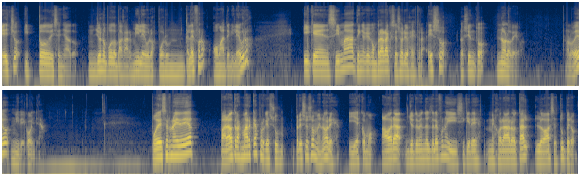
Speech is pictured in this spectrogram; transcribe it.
hecho y todo diseñado. Yo no puedo pagar mil euros por un teléfono, o más de mil euros, y que encima tenga que comprar accesorios extra. Eso, lo siento, no lo veo. No lo veo ni de coña. Puede ser una idea para otras marcas porque sus precios son menores. Y es como, ahora yo te vendo el teléfono y si quieres mejorar o tal, lo haces tú. Pero,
